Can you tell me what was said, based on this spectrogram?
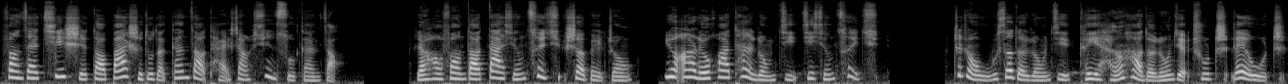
放在七十到八十度的干燥台上迅速干燥，然后放到大型萃取设备中，用二硫化碳溶剂进行萃取。这种无色的溶剂可以很好的溶解出脂类物质，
